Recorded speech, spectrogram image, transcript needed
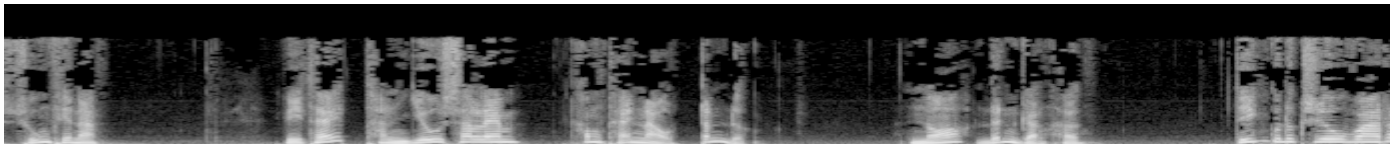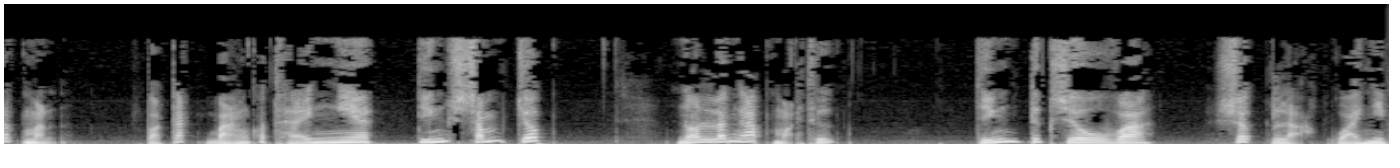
xuống phía nam. Vì thế, thành Jerusalem không thể nào tránh được. Nó đến gần hơn. Tiếng của Đức giê va rất mạnh, và các bạn có thể nghe tiếng sấm chớp. Nó lấn áp mọi thứ. Tiếng Đức giê va rất là oai nghiêm.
